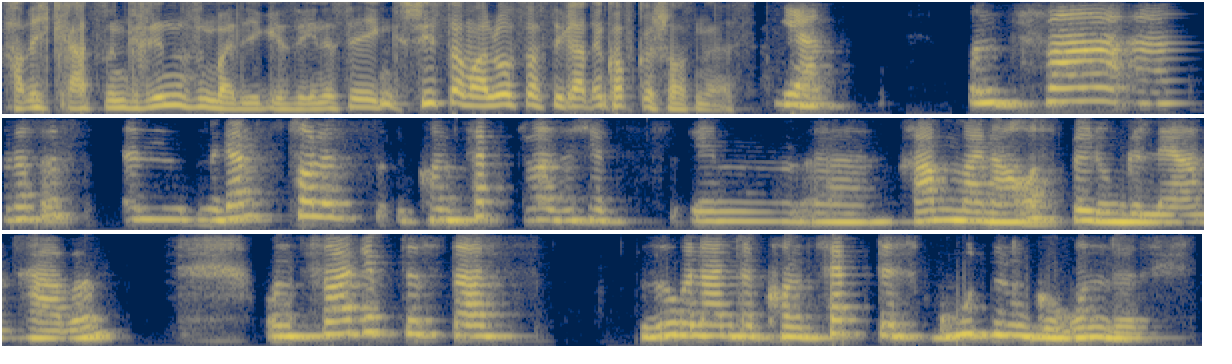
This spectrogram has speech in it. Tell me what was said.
habe ich gerade so ein Grinsen bei dir gesehen. Deswegen schieß doch mal los, was dir gerade in den Kopf geschossen ist. Ja, und zwar, äh, das ist ein, ein, ganz tolles Konzept, was ich jetzt im äh, Rahmen meiner Ausbildung gelernt habe. Und zwar gibt es das sogenannte Konzept des guten Grundes.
